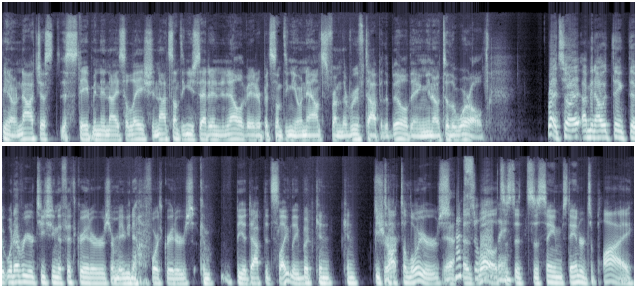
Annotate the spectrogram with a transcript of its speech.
you know not just a statement in isolation not something you said in an elevator but something you announced from the rooftop of the building you know to the world Right. So, I, I mean, I would think that whatever you're teaching the fifth graders or maybe now fourth graders can be adapted slightly, but can can be Sure. taught to lawyers Yeah. as well. It's just, it's the same standards apply,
